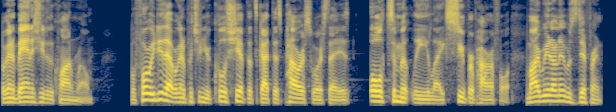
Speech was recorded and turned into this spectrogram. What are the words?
We're going to banish you to the quantum realm. Before we do that, we're going to put you in your cool ship that's got this power source that is ultimately like super powerful. my read on it was different.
